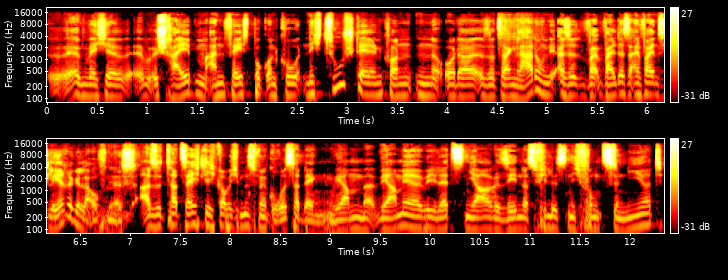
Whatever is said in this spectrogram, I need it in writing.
äh, irgendwelche äh, Schreiben an Facebook und Co. nicht zustellen konnten oder sozusagen Ladungen, also weil das einfach ins Leere gelaufen ist. Also tatsächlich, glaube ich, müssen wir größer denken. Wir haben, wir haben ja über die letzten Jahre gesehen, dass vieles nicht funktioniert.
